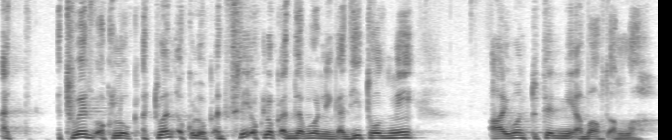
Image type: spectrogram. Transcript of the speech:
at 12 o'clock, at 1 o'clock, at 3 o'clock at the morning, and he told me, I want to tell me about Allah.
